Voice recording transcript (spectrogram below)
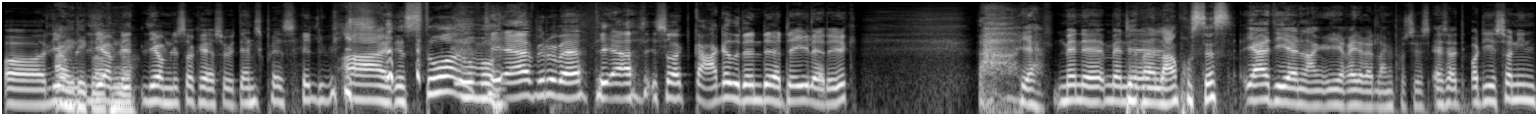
Og lige Ej, om, glad lige, om lidt, lige om lidt, så kan jeg søge dansk pas, heldigvis. Ej, det er stor humor. Det er, ved du hvad, det er så gakket, den der del af det, ikke? Ah, Ja, men... Øh, men det har været en øh, lang proces. Ja, det er en lang, det er en rigtig, rigtig lang proces. Altså, og det er sådan en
